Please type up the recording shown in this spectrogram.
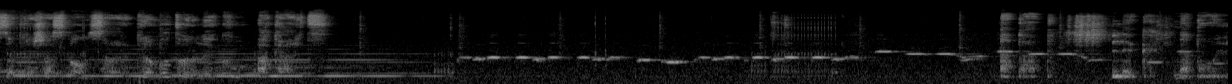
zaprasza sponsor, promotor leku Akarc. APAP. Lek na ból.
